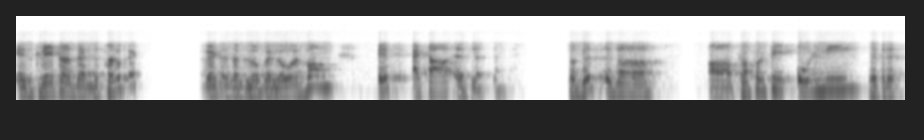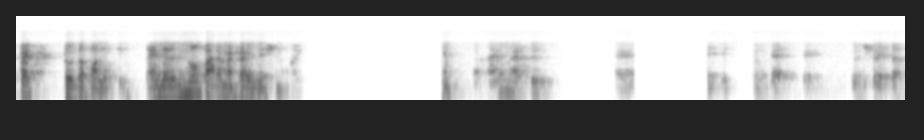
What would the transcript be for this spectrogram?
is greater than the surrogate. Surrogate is a global lower bound if eta is less than this. So this is a, a property only with respect to the policy, and there is no parameterization. I'm asking, uh, it is that which choice of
